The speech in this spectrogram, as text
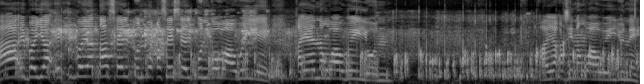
Ah, iba, ya, eh, iba yata cellphone ko kasi cellphone ko Huawei eh. Kaya ng Huawei yun. Kaya kasi ng Huawei yun eh.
